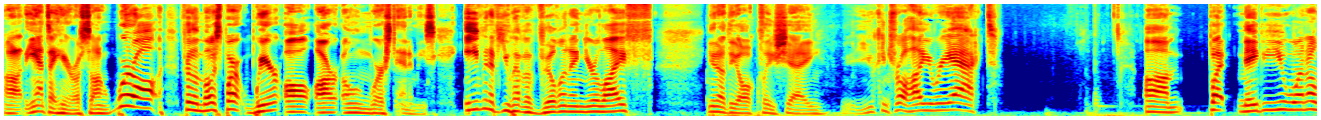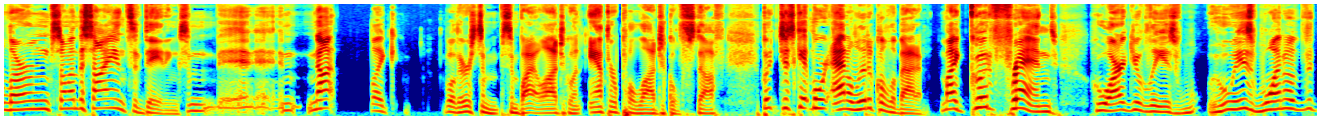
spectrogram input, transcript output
uh, the anti-hero song we're all for the most part we're all our own worst enemies even if you have a villain in your life you know the old cliche you control how you react um but maybe you want to learn some of the science of dating some uh, not like well there's some some biological and anthropological stuff but just get more analytical about it my good friend who arguably is who is one of the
